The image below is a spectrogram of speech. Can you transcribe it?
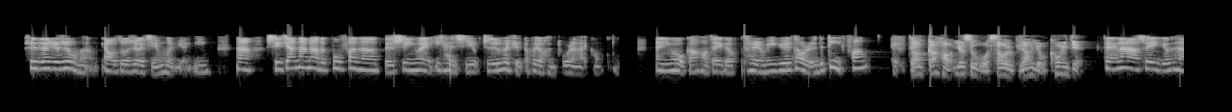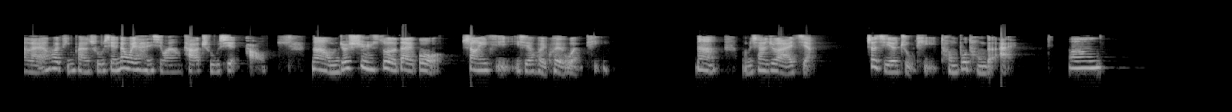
所以这就是我们要做这个节目的原因。那谁家娜娜的部分呢，则是因为一开始其实就是会觉得会有很多人来跟我录，那因为我刚好在一个不太容易约到人的地方，哎，然后刚好又是我稍微比较有空一点。对，那所以有可能莱恩会频繁的出现，但我也很喜欢他出现。好，那我们就迅速的带过上一集一些回馈的问题。那我们现在就来讲这集的主题：同不同的爱。嗯，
